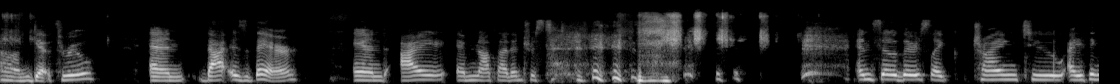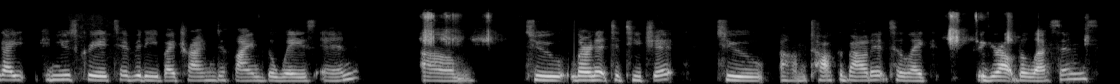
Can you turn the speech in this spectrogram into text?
um, get through. And that is there. And I am not that interested in it. and so there's like trying to, I think I can use creativity by trying to find the ways in um, to learn it, to teach it, to um, talk about it, to like figure out the lessons.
